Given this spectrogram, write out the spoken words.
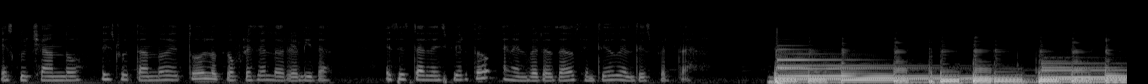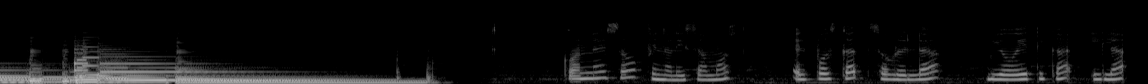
escuchando, disfrutando de todo lo que ofrece la realidad es estar despierto en el verdadero sentido del despertar. Con eso finalizamos el podcast sobre la bioética y la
